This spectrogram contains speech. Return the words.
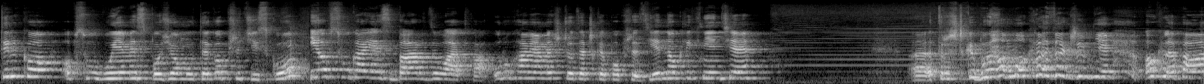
tylko obsługujemy z poziomu tego przycisku i obsługa jest bardzo łatwa. Uruchamiamy szczoteczkę poprzez jedno kliknięcie. E, troszeczkę byłam mokra, także mnie ochlapała.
